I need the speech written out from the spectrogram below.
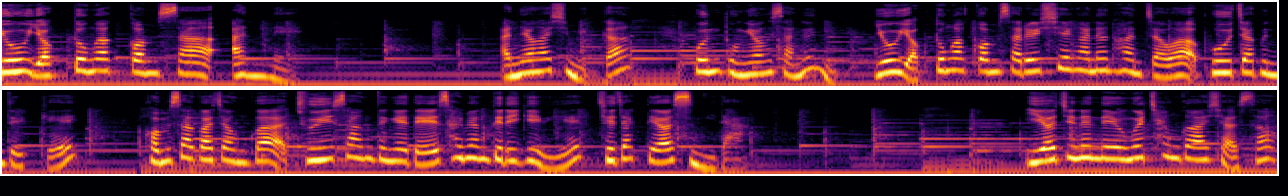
요 역동학 검사 안내. 안녕하십니까? 본 동영상은 요 역동학 검사를 시행하는 환자와 보호자분들께 검사 과정과 주의사항 등에 대해 설명드리기 위해 제작되었습니다. 이어지는 내용을 참고하셔서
